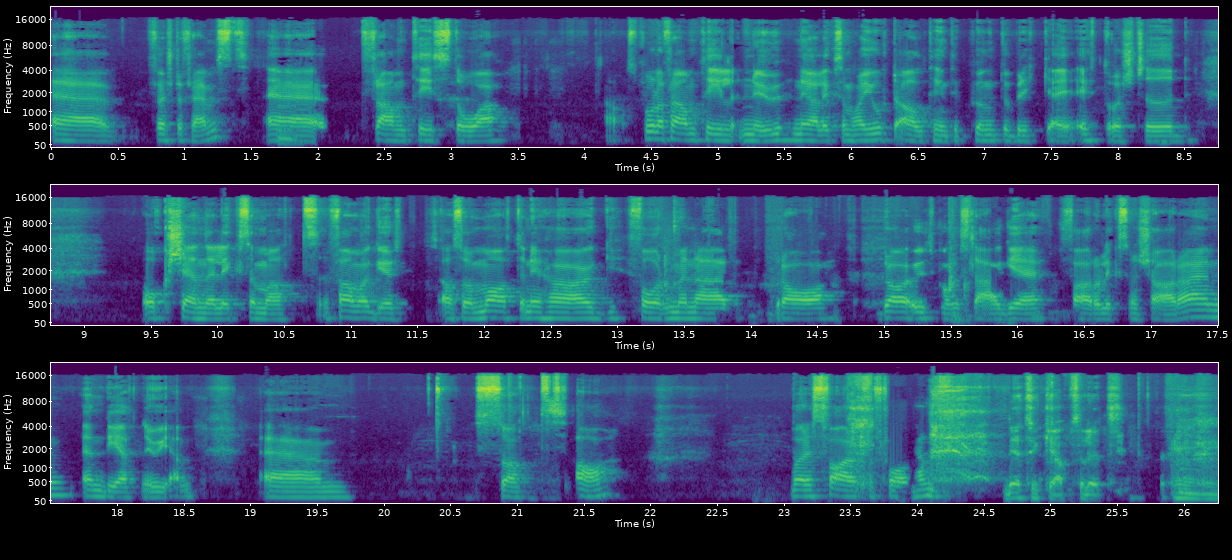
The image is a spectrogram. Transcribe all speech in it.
eh, först och främst. Eh, mm. Fram tills då, ja, spola fram till nu när jag liksom har gjort allting till punkt och bricka i ett års tid och känner liksom att fan vad gött, alltså maten är hög, formen är bra, bra utgångsläge för att liksom köra en, en diet nu igen. Um, så att, ja. Var det svaret på frågan? Det tycker jag absolut. Mm.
